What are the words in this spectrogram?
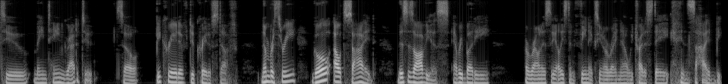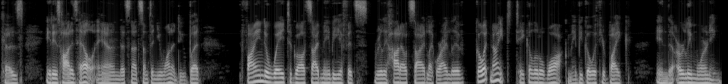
to maintain gratitude. So be creative, do creative stuff. Number three, go outside. This is obvious. Everybody around us, at least in Phoenix, you know, right now we try to stay inside because it is hot as hell and that's not something you want to do. But find a way to go outside. Maybe if it's really hot outside, like where I live, go at night, take a little walk, maybe go with your bike in the early morning.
